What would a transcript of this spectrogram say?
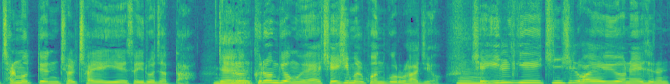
잘못된 절차에 의해서 이루어졌다. 예. 그런 그런 경우에 재심을 권고를 하죠. 음. 제 1기 진실화해위원회에서는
